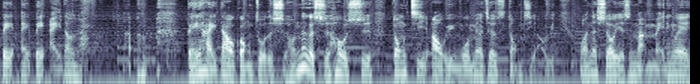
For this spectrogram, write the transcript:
北矮北矮到什么北海道工作的时候，那个时候是冬季奥运，我没有记得是冬季奥运。哇，那时候也是蛮美，因为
